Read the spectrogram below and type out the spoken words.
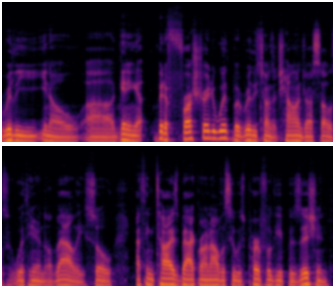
really, you know, uh, getting a bit of frustrated with, but really trying to challenge ourselves with here in the valley. So I think Ty's background obviously was perfectly positioned.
